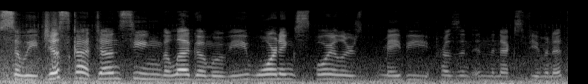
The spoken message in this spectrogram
So we just got done seeing the Lego movie. Warning, spoilers may be present in the next few minutes.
